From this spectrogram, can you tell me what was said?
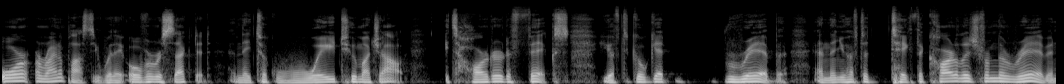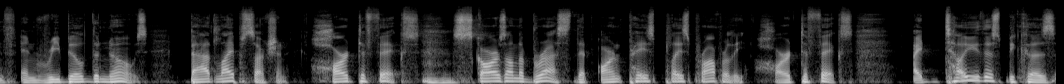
Or a rhinoplasty where they over resected and they took way too much out. It's harder to fix. You have to go get rib, and then you have to take the cartilage from the rib and, and rebuild the nose. Bad liposuction, hard to fix. Mm-hmm. Scars on the breast that aren't placed, placed properly, hard to fix. I tell you this because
